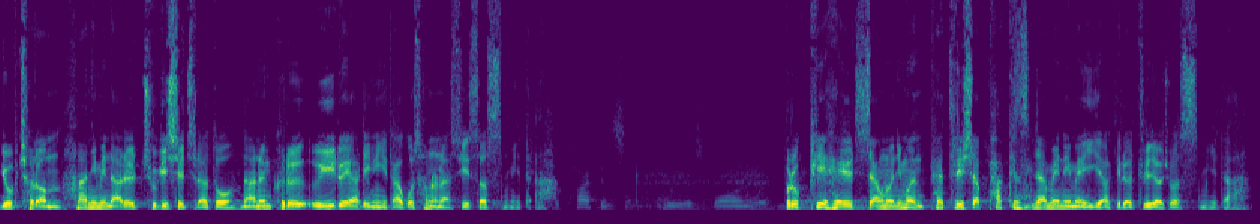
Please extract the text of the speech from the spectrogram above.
욥처럼 하나님이 나를 죽이실지라도 나는 그를 의뢰하리니라고 선언할 수 있었습니다. 브룩피 헤일즈 장로님은 패트리샤 파킨슨 자매님의 이야기를 들려주었습니다.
